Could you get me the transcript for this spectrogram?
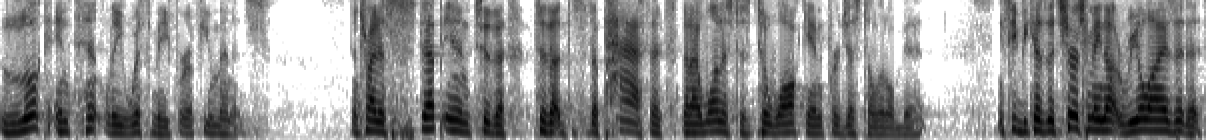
look intently with me for a few minutes and try to step into the, to the, to the path that, that I want us to, to walk in for just a little bit. You see, because the church may not realize it, it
